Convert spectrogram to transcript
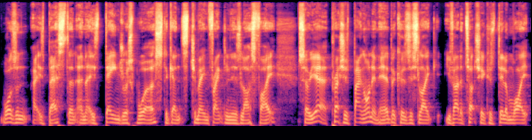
wasn't at his best and, and at his dangerous worst against Jermaine Franklin in his last fight. So, yeah, pressure's bang on him here because it's like you've had a touch here because Dillian Whyte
